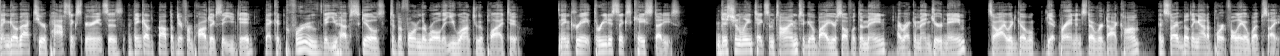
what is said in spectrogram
Then go back to your past experiences and think about the different projects that you did that could prove that you have skills to perform the role that you want to apply to. Then create three to six case studies. Additionally, take some time to go buy yourself a domain. I recommend your name. So I would go get brandonstover.com and start building out a portfolio website.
